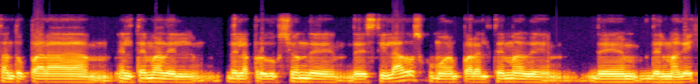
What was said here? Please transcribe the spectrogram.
tanto para mm, el tema del, de la producción de, destilados como para el tema de, del maguey.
